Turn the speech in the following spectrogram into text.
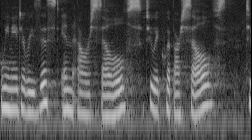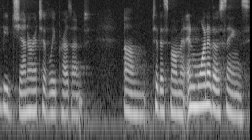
we need to resist in ourselves to equip ourselves to be generatively present um, to this moment. And one of those things,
